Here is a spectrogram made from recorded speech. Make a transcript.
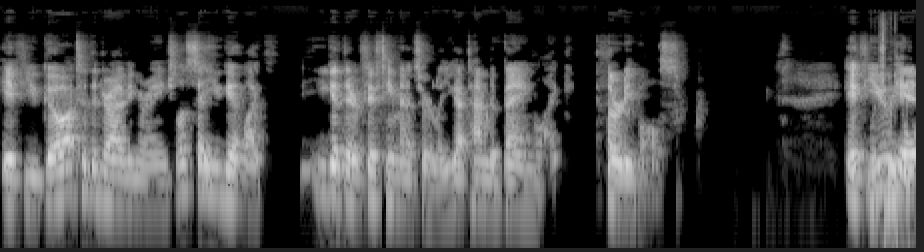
if you go out to the driving range, let's say you get like you get there 15 minutes early, you got time to bang like 30 balls. If you hit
